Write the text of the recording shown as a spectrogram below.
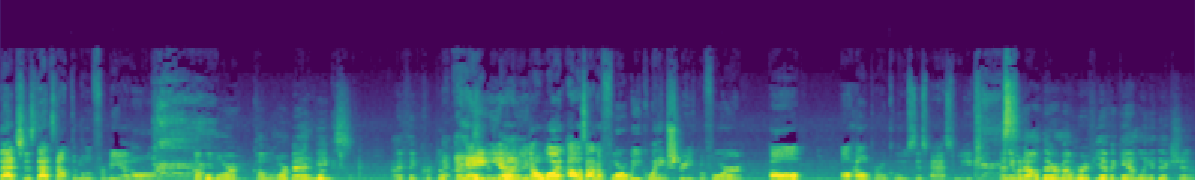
That's just that's not the move for me at all. Couple more, couple more bad weeks. I think cryptocurrency. hey, yeah, you know what? I was on a four week winning streak before all all hell broke loose this past week. Anyone out there, remember if you have a gambling addiction,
